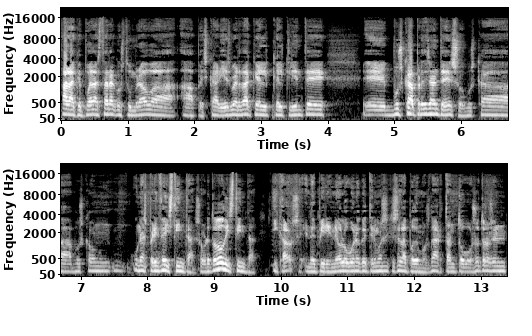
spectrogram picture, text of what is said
a la que pueda estar acostumbrado a, pescar. Y es verdad que el, que el cliente eh, busca precisamente eso, busca, busca una experiencia distinta, sobre todo distinta. Y claro, en el Pirineo lo bueno que tenemos es que se la podemos dar, tanto vosotros en,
